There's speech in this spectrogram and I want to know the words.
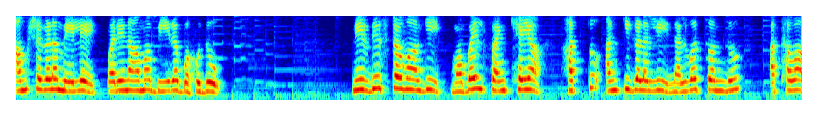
ಅಂಶಗಳ ಮೇಲೆ ಪರಿಣಾಮ ಬೀರಬಹುದು. ನಿರ್ದಿಷ್ಟವಾಗಿ ಮೊಬೈಲ್ ಸಂಖ್ಯೆಯ ಹತ್ತು ಅಂಕಿಗಳಲ್ಲಿ ನಲವತ್ತೊಂದು ಅಥವಾ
